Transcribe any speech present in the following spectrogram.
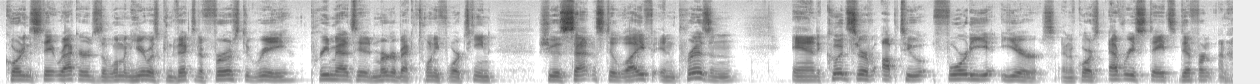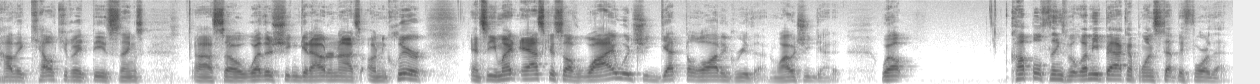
According to state records, the woman here was convicted of first degree premeditated murder back in 2014. She was sentenced to life in prison and could serve up to 40 years. And of course, every state's different on how they calculate these things. Uh, so whether she can get out or not is unclear. And so you might ask yourself, why would she get the law degree then? Why would she get it? Well, a couple things, but let me back up one step before that.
